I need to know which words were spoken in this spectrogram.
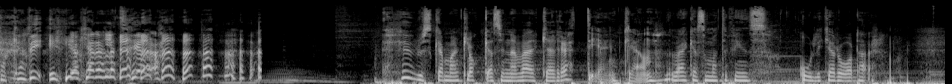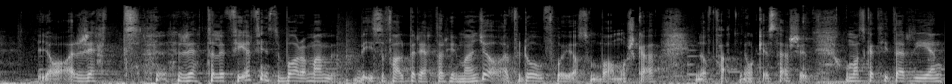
Jag, kan, jag kan relatera. Hur ska man klocka sina verkar rätt egentligen? Det verkar som att det finns olika råd här. Ja, rätt, rätt eller fel finns det bara om man i så fall berättar hur man gör. För då får jag som barnmorska en uppfattning. Och särskilt om man ska titta rent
